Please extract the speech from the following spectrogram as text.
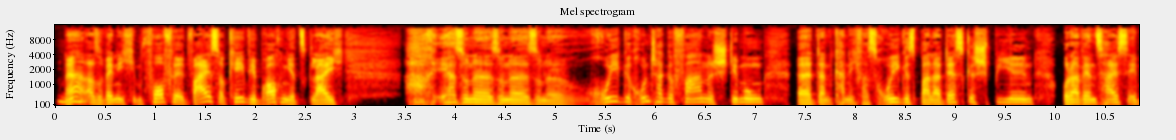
Ne? Mhm. Also wenn ich im Vorfeld weiß, okay, wir brauchen jetzt gleich ach, eher so eine, so eine, so eine ruhige, runtergefahrene Stimmung, äh, dann kann ich was ruhiges, balladeskes spielen. Oder wenn es heißt, ey,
